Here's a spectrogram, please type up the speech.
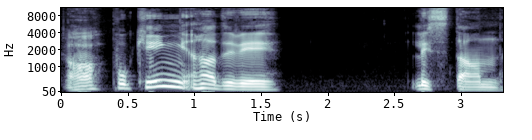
Jaha. På King hade vi listan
